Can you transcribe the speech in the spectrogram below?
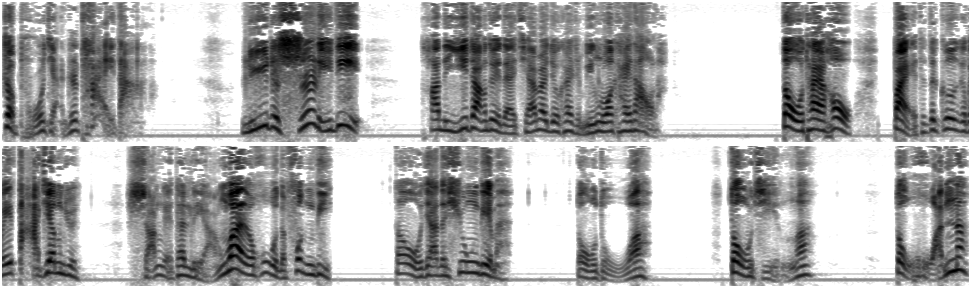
这谱简直太大了。离着十里地，他的仪仗队在前面就开始鸣锣开道了。窦太后拜他的哥哥为大将军，赏给他两万户的封地。窦家的兄弟们，窦笃啊。窦景啊，窦环呢，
